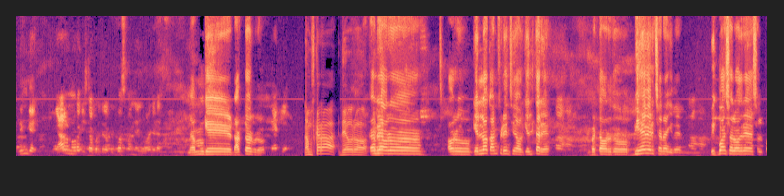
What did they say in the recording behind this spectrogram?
ನಿಮ್ಗೆ ಯಾರು ನೋಡೋಕೆ ಇಷ್ಟಪಡ್ತೀರಾ ಬಿಗ್ ಬಾಸ್ ಮನೆಯಲ್ಲಿ ಒಳಗಡೆ? ನಮ್ಗೆ ಡಾಕ್ಟರ್ ಬ್ರು ನಮಸ್ಕಾರ, ದೇವರು. ಯಾಕಂದ್ರೆ ಅವರು ಅವರು ಗೆಲ್ಲೋ ಕಾನ್ಫಿಡೆನ್ಸ್ ಇದೆ ಅವ್ರು ಗೆಲ್ತಾರೆ. ಬಟ್ ಅವ್ರದ್ದು ಬಿಹೇವಿಯರ್ ಚೆನ್ನಾಗಿದೆ. ಬಿಗ್ ಬಾಸ್ ಅಲ್ಲಿ ಹೋದ್ರೆ ಸ್ವಲ್ಪ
